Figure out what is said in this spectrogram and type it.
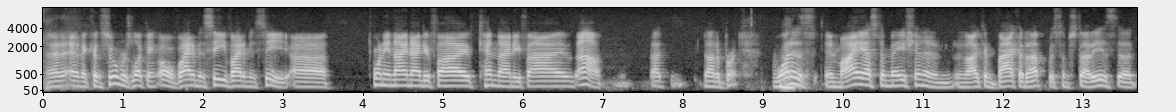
and, and the consumer's looking, oh, vitamin C, vitamin C, uh, twenty nine ninety five, ten ninety five. Oh, not not a one right. is, in my estimation, and, and, I can back it up with some studies that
